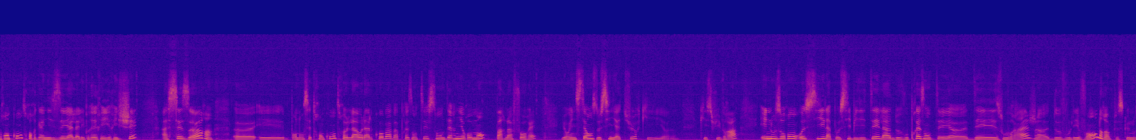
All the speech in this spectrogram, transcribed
rencontre organisée à la librairie Richer à 16h. Euh, et pendant cette rencontre, Laura Alcoba va présenter son dernier roman, Par la forêt. Il y aura une séance de signature qui... Euh, qui suivra. Et nous aurons aussi la possibilité là de vous présenter euh, des ouvrages, de vous les vendre, puisque nous,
